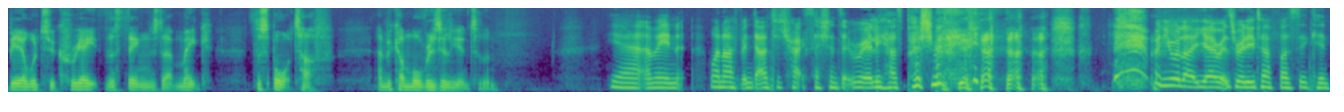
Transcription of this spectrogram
be able to create the things that make the sport tough and become more resilient to them. Yeah, I mean, when I've been down to track sessions, it really has pushed me. when you were like, yeah, it's really tough, I was thinking,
